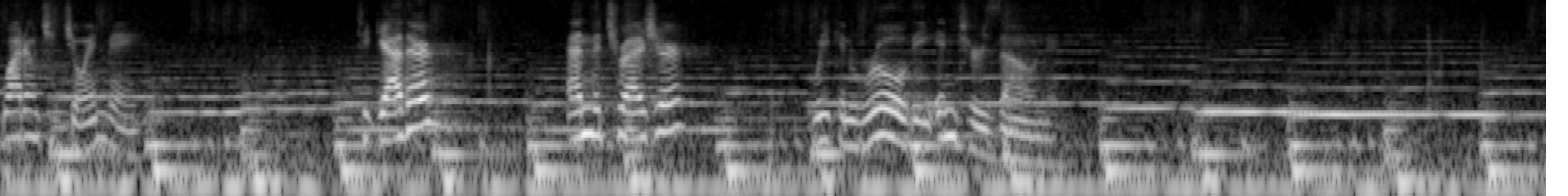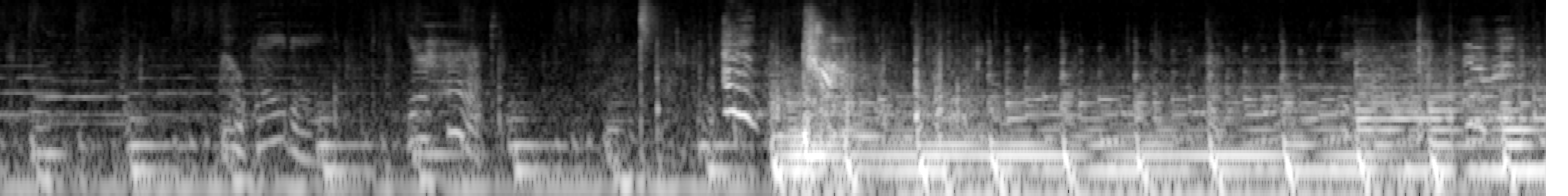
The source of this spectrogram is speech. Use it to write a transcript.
Why don't you join me? Together, and the treasure, we can rule the interzone. Oh, baby, you're hurt.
